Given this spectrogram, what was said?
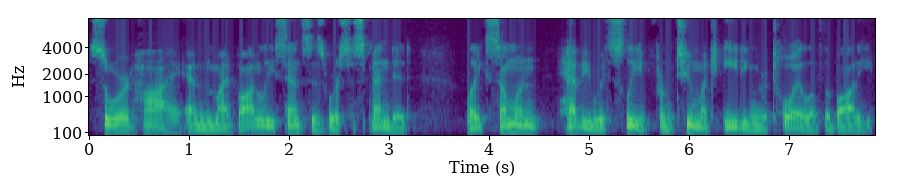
soared high, and my bodily senses were suspended like someone heavy with sleep from too much eating or toil of the body.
